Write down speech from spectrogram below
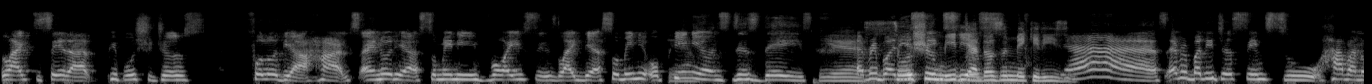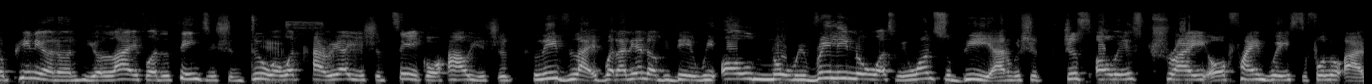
like to say that people should just follow their hearts. I know there are so many voices, like there are so many opinions yeah. these days. Yes. Everybody social media just, doesn't make it easy. Yes. Everybody just seems to have an opinion on your life or the things you should do yes. or what career you should take or how you should live life. But at the end of the day, we all know, we really know what we want to be, and we should just always try or find ways to follow our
